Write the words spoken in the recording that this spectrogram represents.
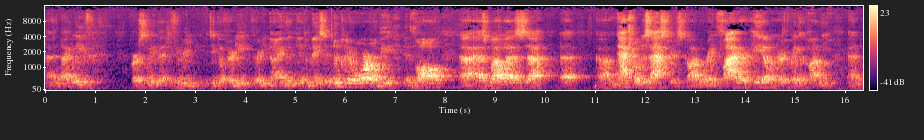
And I believe personally that if you read Ezekiel 38 and 39, then it makes a nuclear war will be involved, uh, as well as uh, uh, um, natural disasters. God will rain fire, and hail, and earthquake upon thee, and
